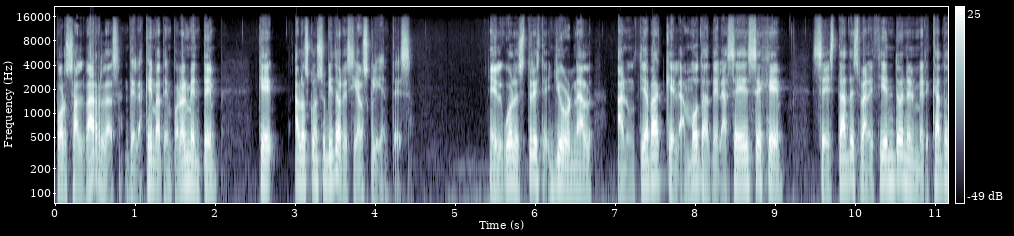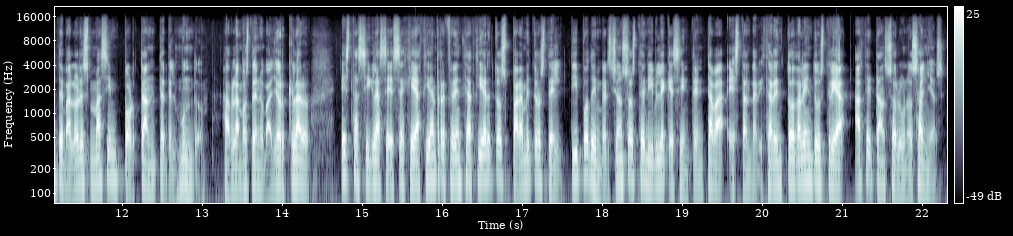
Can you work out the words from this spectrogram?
por salvarlas de la quema temporalmente, que a los consumidores y a los clientes. El Wall Street Journal anunciaba que la moda de las ESG se está desvaneciendo en el mercado de valores más importante del mundo. Hablamos de Nueva York, claro. Estas siglas ESG hacían referencia a ciertos parámetros del tipo de inversión sostenible que se intentaba estandarizar en toda la industria hace tan solo unos años.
